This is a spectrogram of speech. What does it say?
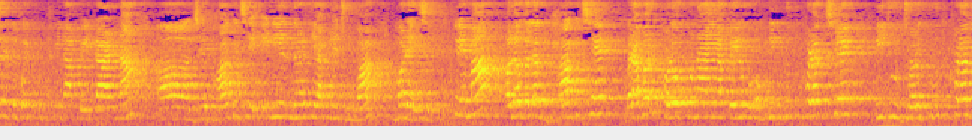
છે તો કોઈ પૃથ્વીના પેટાળના જે ભાગ છે એની અંદરથી આપણે જોવા મળે છે. તો એમાં અલગ અલગ ભાગ છે, બરાબર? ખડકોના અહીંયા પેલું અગ્નિકૃત ખડક છે, બીજું જળકૃત ખડક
